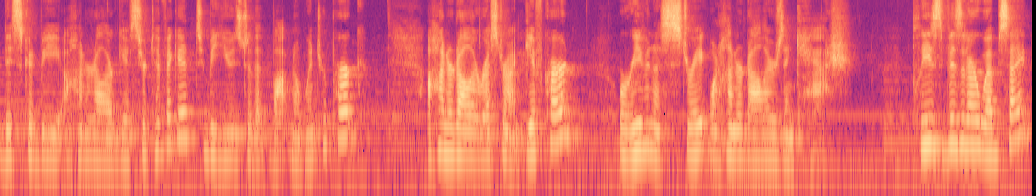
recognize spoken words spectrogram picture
This could be a $100 gift certificate to be used at the Bottineau Winter Park, a $100 restaurant gift card, or even a straight $100 in cash. Please visit our website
